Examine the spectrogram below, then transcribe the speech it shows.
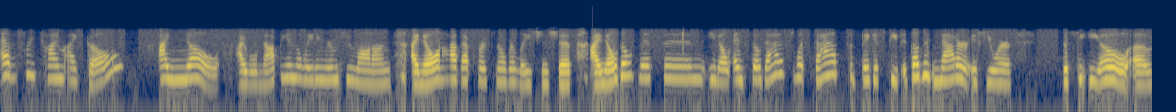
Every time I go, I know I will not be in the waiting room too long. I know I'll have that personal relationship. I know they'll listen, you know, and so that's what that's the biggest piece. It doesn't matter if you're the CEO of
